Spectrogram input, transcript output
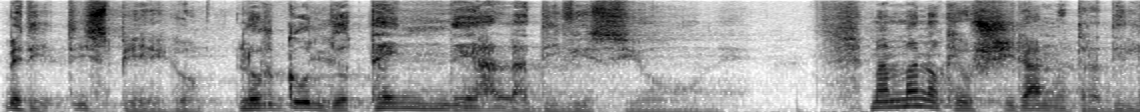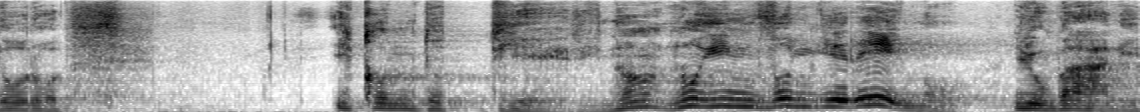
Vedi, ti spiego, l'orgoglio tende alla divisione Man mano che usciranno tra di loro i condottieri, no? Noi invoglieremo gli umani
